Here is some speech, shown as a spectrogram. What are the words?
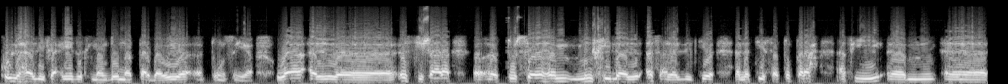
كلها لفائده المنظومة التربوية التونسية. والاستشارة تساهم من خلال الأسئلة التي التي ستطرح في آه،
